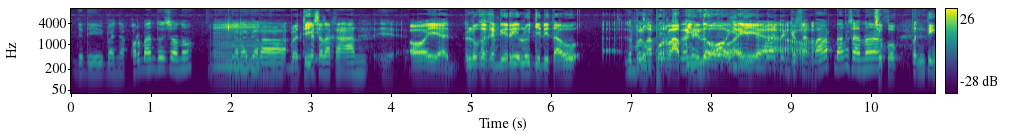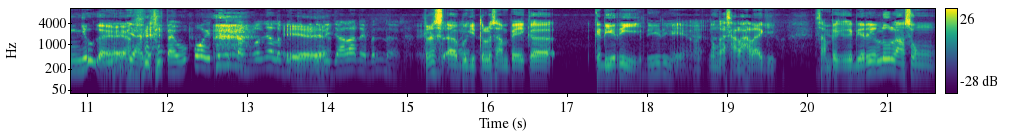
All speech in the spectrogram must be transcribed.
jadi banyak korban tuh sono Hmm, gara-gara berarti- keserakahan iya. Oh iya, lu ke Kediri lu jadi tahu eh, Lumpur, Lapindo. oh ini iya. gersang banget bang sana Cukup penting juga ya. iya jadi tahu oh itu tanggulnya lebih tinggi Iya. dari jalan ya bener Terus eh, begitu lu sampai ke Kediri. Kediri, Iya, lu nggak salah lagi. Sampai ke Kediri lu langsung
